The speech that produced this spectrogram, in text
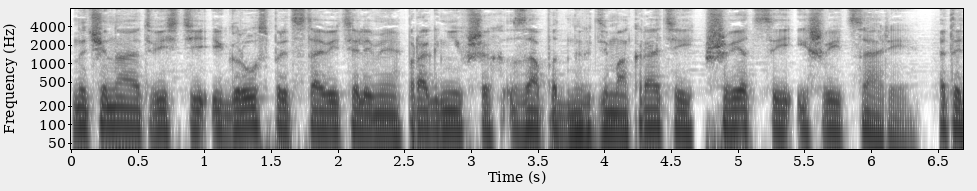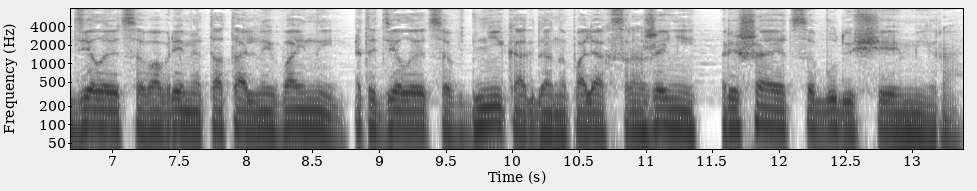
начинают вести игру с представителями прогнивших западных демократий в Швеции и Швейцарии. Это делается во время тотальной войны. Это делается в дни, когда на полях сражений решается будущее мира.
